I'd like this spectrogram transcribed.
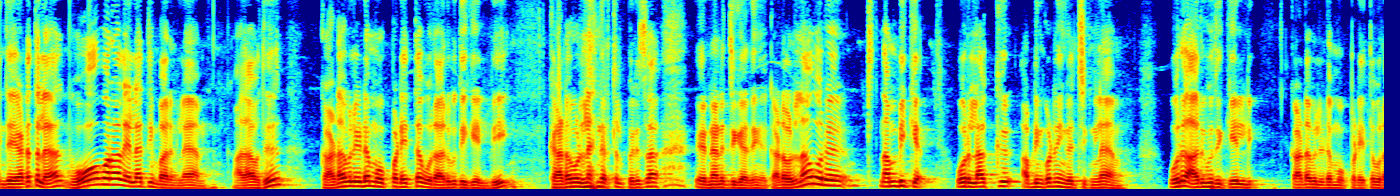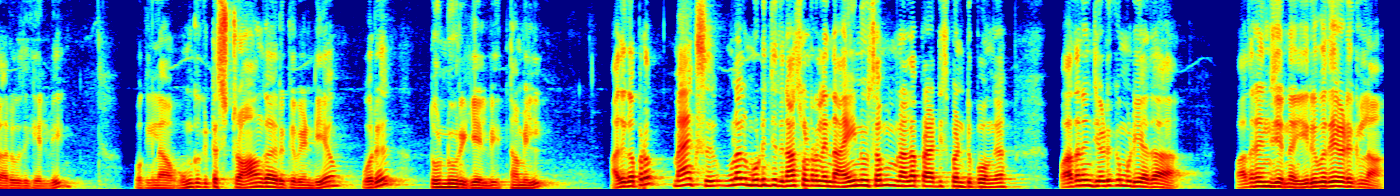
இந்த இடத்துல ஓவரால் எல்லாத்தையும் பாருங்களேன். அதாவது கடவுளிடம் ஒப்படைத்த ஒரு அறுபது கேள்வி. கடவுள்லாம் இந்த இடத்துல பெருசாக நினச்சிக்காதீங்க. கடவுள்னா ஒரு நம்பிக்கை ஒரு லக்கு அப்படின்னு கூட நீங்கள் வச்சுக்கங்களேன். ஒரு அறுபது கேள்வி. கடவுளிடம் ஒப்படைத்த ஒரு அறுபது கேள்வி. ஓகேங்களா? உங்ககிட்ட ஸ்ட்ராங்காக இருக்க வேண்டிய ஒரு தொண்ணூறு கேள்வி தமிழ். அதுக்கப்புறம் மேக்ஸு உங்களால் முடிஞ்சது. நான் சொல்கிறேன் இந்த ஐநூறு சம் நல்லா ப்ராக்டிஸ் பண்ணிட்டு போங்க. பதினஞ்சு எடுக்க முடியாதா? பதினஞ்சு என்ன இருபதே எடுக்கலாம்.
